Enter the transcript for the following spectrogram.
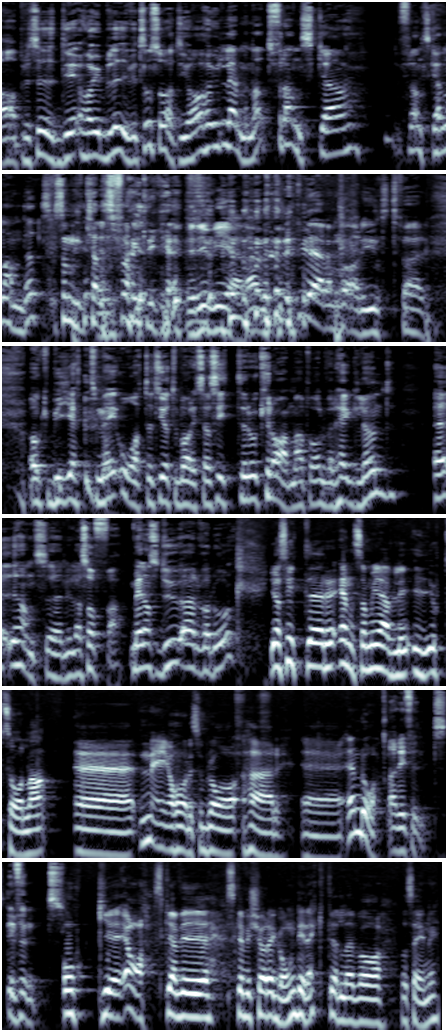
Ja, precis. Det har ju blivit som så att jag har ju lämnat franska, franska landet som kallas Frankrike. Rivieran. Rivieran var det ju inte tyvärr. Och begett mig åter till Göteborg. Så jag sitter och kramar på Oliver Hägglund eh, i hans eh, lilla soffa. Medan du är vadå? Jag sitter ensam och jävlig i Uppsala. Eh, Men jag har det så bra här eh, ändå. Ja, det är fint. Det är fint. Och eh, ja, ska vi, ska vi köra igång direkt eller vad, vad säger ni?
